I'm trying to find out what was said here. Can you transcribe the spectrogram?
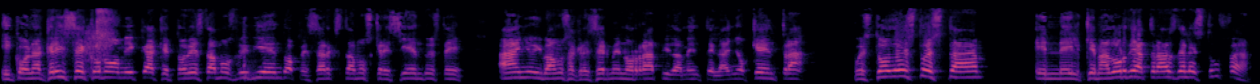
Y con la crisis económica que todavía estamos viviendo, a pesar que estamos creciendo este año y vamos a crecer menos rápidamente el año que entra, pues todo esto está en el quemador de atrás de la estufa.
